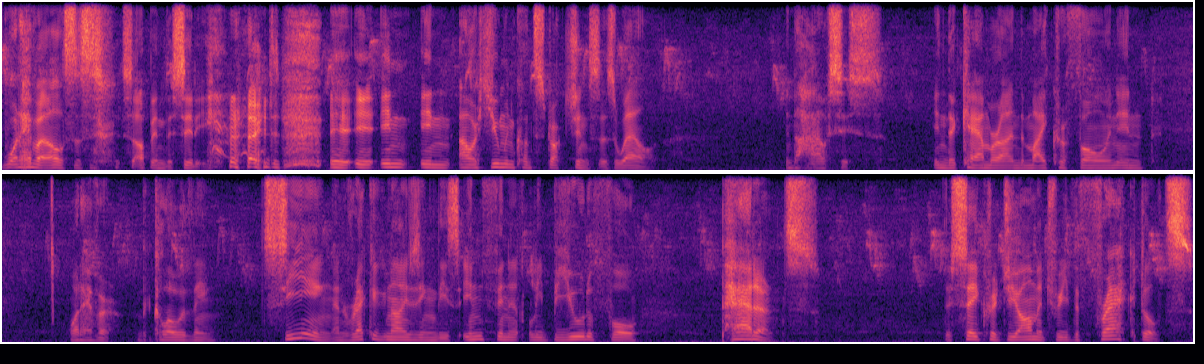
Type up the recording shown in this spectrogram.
whatever else is, is up in the city, right? In, in our human constructions as well, in the houses, in the camera, in the microphone, in whatever, the clothing. Seeing and recognizing these infinitely beautiful patterns, the sacred geometry, the fractals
